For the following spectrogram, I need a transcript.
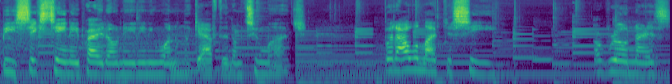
be 16, they probably don't need anyone to look after them too much. But I would like to see a real nice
